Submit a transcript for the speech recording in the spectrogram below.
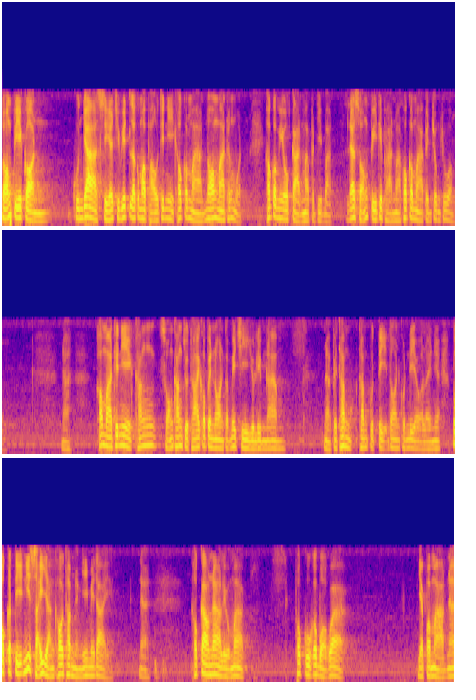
สองปีก่อน คุณย่าเสียชีวิตแล้วก็มาเผาที่นี่เขาก็มาน้องมาทั้งหมดเขาก็มีโอกาสมาปฏิบัติ และสองปีที่ผ่านมาเขาก็มาเป็นช่วงๆนะเขามาที่นี่ครั้งสองครั้งสุดท้ายเขาไปนอนกับแม่ชีอยู่ริมน้ำนะไปทำทำกุฏินอนคนเดียวอะไรเนี่ย ปกตินิสัยอย่างเขาทำอย่างนี้ไม่ได้นะเขาก้าวหน้าเร็วมากเพราะกูก็บอกว่า อย่าประมาทนะ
